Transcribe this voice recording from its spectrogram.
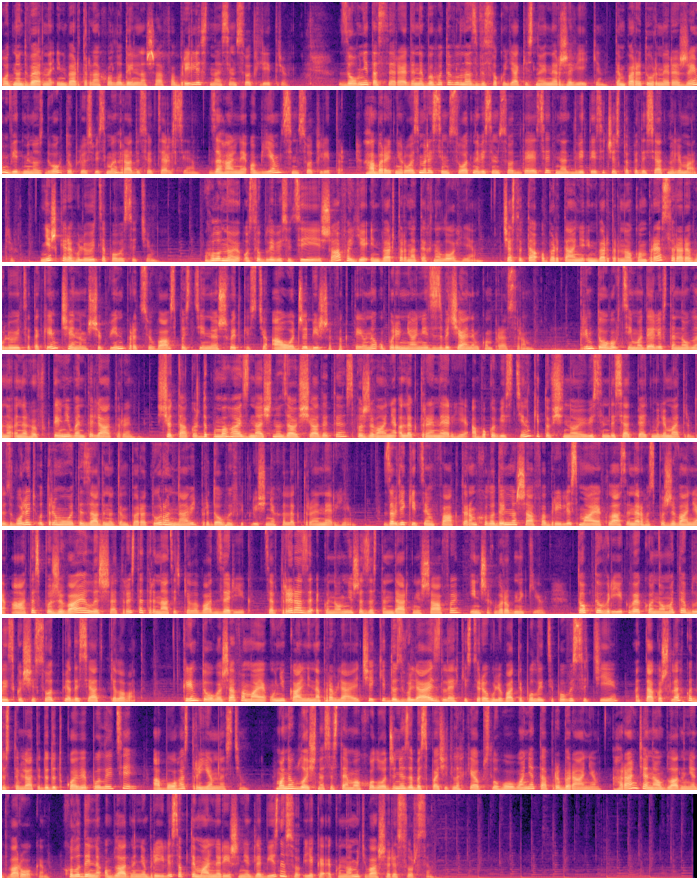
Однодверна інверторна холодильна шафа Бріліс на 700 літрів. Зовні та зсередини виготовлена з високоякісної нержавійки. Температурний режим від мінус 2 до плюс 8 градусів Цельсія. Загальний об'єм 700 літр. Габаритні розміри 700 на 810 на 2150 мм. Ніжки регулюються по висоті. Головною особливістю цієї шафи є інверторна технологія. Частота обертання інверторного компресора регулюється таким чином, щоб він працював з постійною швидкістю, а отже більш ефективно у порівнянні зі звичайним компресором. Крім того, в цій моделі встановлено енергоефективні вентилятори, що також допомагають значно заощадити споживання електроенергії, а бокові стінки товщиною 85 мм дозволять утримувати задану температуру навіть при довгих відключеннях електроенергії. Завдяки цим факторам холодильна шафа Бріліс має клас енергоспоживання А та споживає лише 313 кВт за рік. Це в три рази економніше за стандартні шафи інших виробників. Тобто в рік ви економите близько 650 кВт. Крім того, шафа має унікальні направляючі, які дозволяють з легкістю регулювати полиці по висоті, а також легко доставляти додаткові полиці або гастроємності. Моноблочна система охолодження забезпечить легке обслуговування та прибирання. Гарантія на обладнання 2 роки. Холодильне обладнання Бріліс оптимальне рішення для бізнесу, яке економить ваші ресурси.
